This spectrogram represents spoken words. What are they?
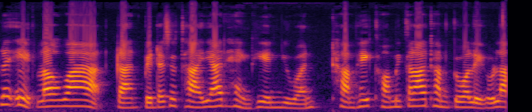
พระเอกเล่าว่าการเป็นรัชทายาทแห่งเทียนหยวนทำให้เขาไม่กล้าทำตัวเหลวไหล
